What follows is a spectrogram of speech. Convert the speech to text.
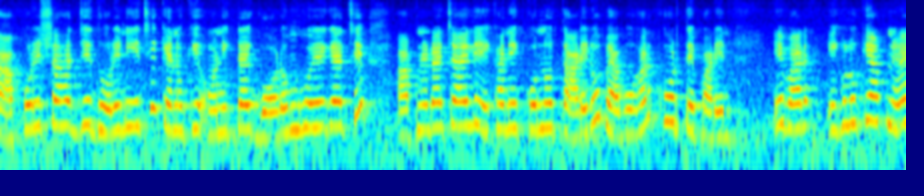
কাপড়ের সাহায্যে ধরে নিয়েছি, কেন কি অনেকটাই গরম হয়ে গেছে। আপনারা চাইলে এখানে কোনো তারেরও ব্যবহার করতে পারেন। এবার এগুলোকে আপনারা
